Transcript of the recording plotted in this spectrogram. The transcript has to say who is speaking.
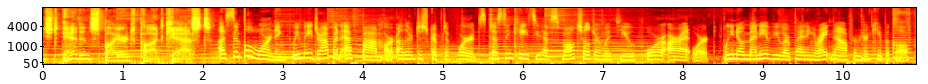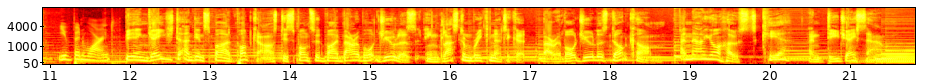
Speaker 1: Be Engaged and Inspired podcast.
Speaker 2: A simple warning we may drop an F bomb or other descriptive words just in case you have small children with you or are at work. We know many of you are planning right now from your cubicle. You've been warned.
Speaker 3: Be Engaged and Inspired podcast is sponsored by Baribault Jewelers in Glastonbury, Connecticut. BaribaultJewelers.com. And now your hosts, Kia and DJ Sam.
